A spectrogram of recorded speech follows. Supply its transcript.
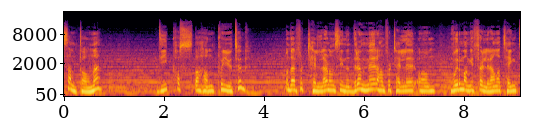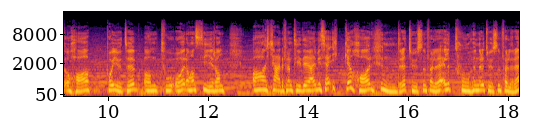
samtalene, de posta han på YouTube. Og der forteller han om sine drømmer, han forteller om hvor mange følgere han har tenkt å ha på YouTube om to år, og han sier sånn Å, kjære fremtidige jeg, hvis jeg ikke har 100 000 følgere, eller 200 000 følgere,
